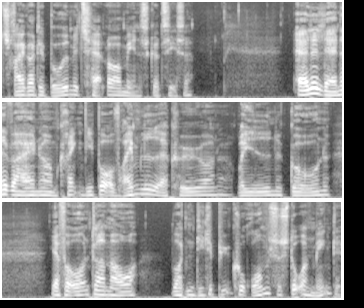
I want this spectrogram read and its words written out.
trækker det både metaller og mennesker til sig. Alle landevejene omkring Viborg vrimlede af kørende, ridende, gående. Jeg forundrede mig over, hvor den lille by kunne rumme så stor en mængde.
